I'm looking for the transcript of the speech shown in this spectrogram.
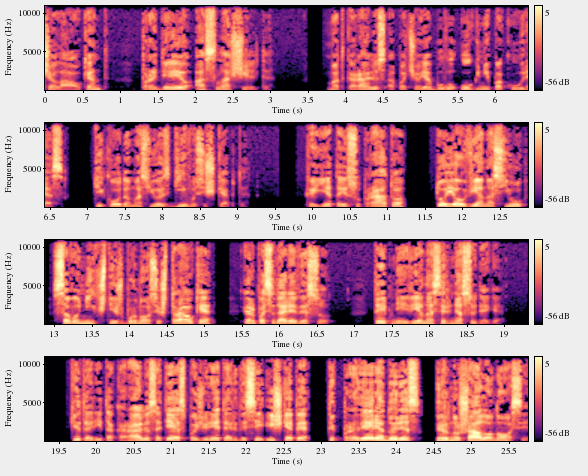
čia laukiant, pradėjo asla šilti. Mat karalius apačioje buvo ugnį pakūręs, tykodamas juos gyvus iškepti. Kai jie tai suprato, to jau vienas jų savo nykštį iš burnos ištraukė ir pasidarė vėsu. Taip nei vienas ir nesudegė. Kita rytą karalius atėjęs pažiūrėti, ar visi iškepė, tik pravėrė duris ir nušalo nosį.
